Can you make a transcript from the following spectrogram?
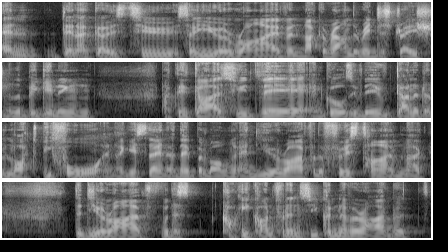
and then it goes to so you arrive and like around the registration in the beginning, like there's guys who there and girls who there who've done it a lot before, and I guess they know they belong. And you arrive for the first time. Like, did you arrive with this cocky confidence? You couldn't have arrived with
